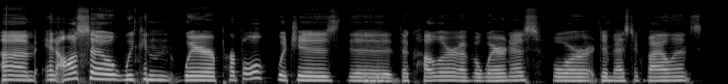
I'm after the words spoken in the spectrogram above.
Um, and also, we can wear purple, which is the mm-hmm. the color of awareness for domestic violence,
